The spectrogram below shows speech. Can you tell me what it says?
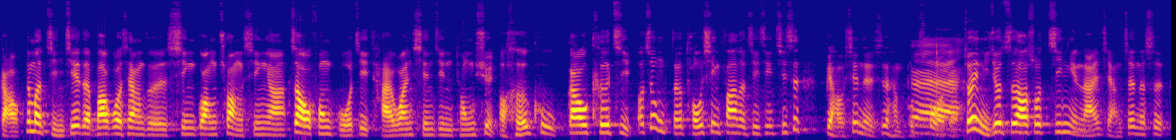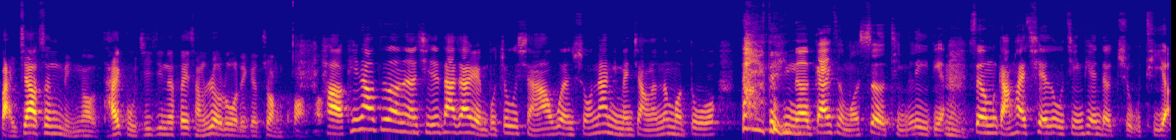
高。那么紧接着包括像是星光创新啊、兆丰国际、台湾先进通讯、哦和库高科技哦这种的投信发的基金，其实表现的也是很不错的。所以你就知道说，今年来讲真的是百家争鸣哦，台股基金呢非常热络的一个状况。好，听到这个呢，其实大家也。不住想要问说，那你们讲了那么多，到底呢该怎么设停利点？所以我们赶快切入今天的主题啊。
